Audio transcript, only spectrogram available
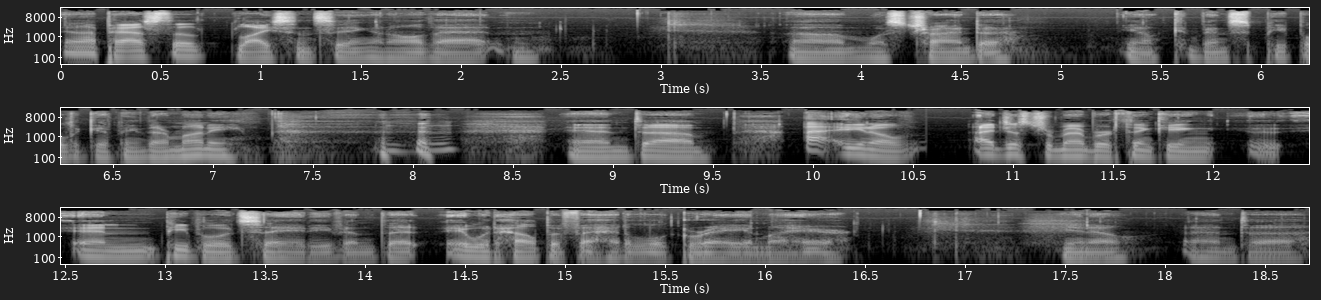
and i passed the licensing and all that and um, was trying to you know convince people to give me their money and um, I, you know, I just remember thinking, and people would say it even that it would help if I had a little gray in my hair. You know, and uh,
